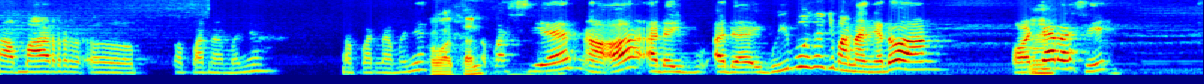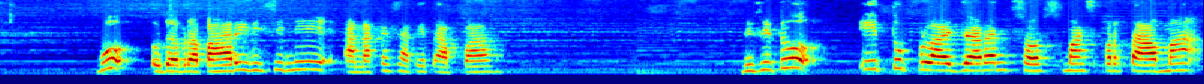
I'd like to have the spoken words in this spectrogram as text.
kamar uh, apa namanya apa namanya pasien, uh, ada ibu ada ibu-ibu saya cuma nanya doang, wawancara hmm. sih Bu, udah berapa hari di sini? Anaknya sakit apa? Di situ itu pelajaran sosmas pertama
